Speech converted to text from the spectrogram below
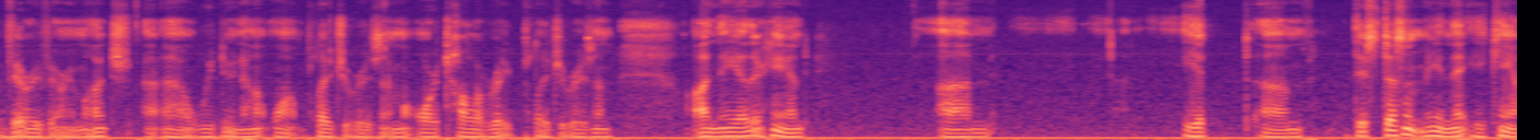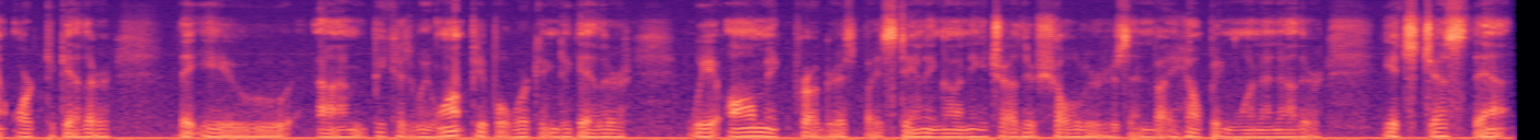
very very much. Uh, we do not want plagiarism or tolerate plagiarism. On the other hand, um, it um, this doesn't mean that you can't work together. That you um, because we want people working together. We all make progress by standing on each other's shoulders and by helping one another. It's just that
